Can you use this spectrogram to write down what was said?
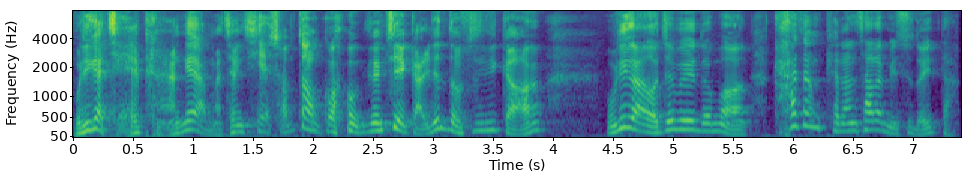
우리가 제일 편한 거야. 뭐 정치에 손도 없고 정치에 관련도 없으니까. 우리가 어쩌면 뭐 가장 편한 사람일 수도 있다.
